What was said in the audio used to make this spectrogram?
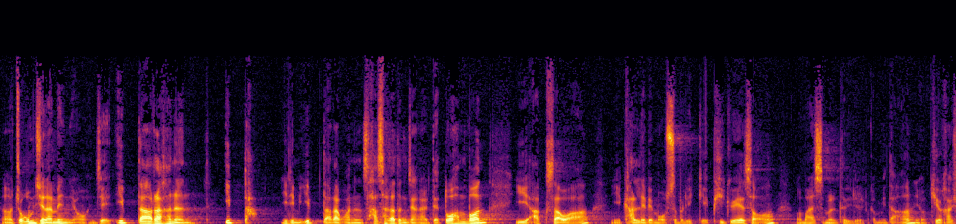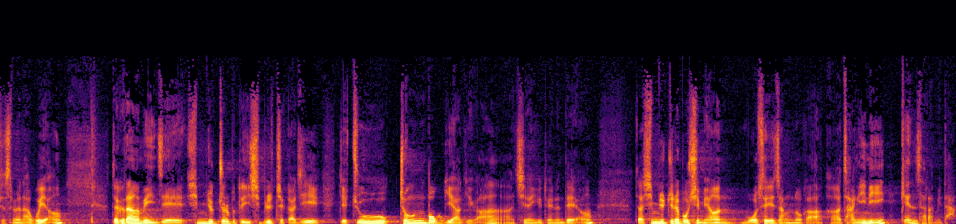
어, 조금 지나면요 이제 입다라 하는 입다 이름이 입다라고 하는 사사가 등장할 때 또 한 번 이 악사와 이 갈렙의 모습을 이렇게 비교해서 말씀을 드릴 겁니다. 기억하셨으면 하고요. 자, 그 다음에 이제 16절부터 21절까지 이제 쭉 정복 이야기가 진행이 되는데요. 자, 16절에 보시면 모세의 장로가 아, 장인이 갠 사람이다.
